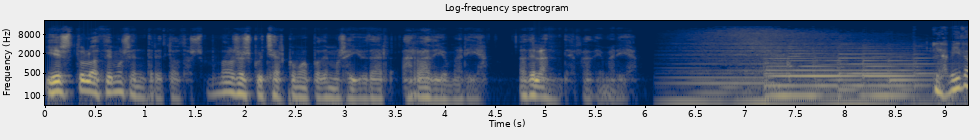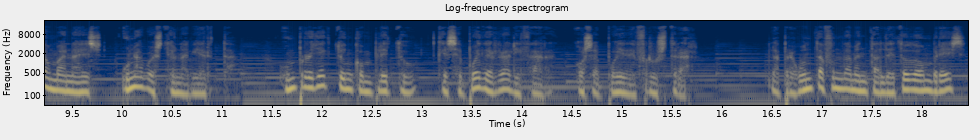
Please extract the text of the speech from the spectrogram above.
Y esto lo hacemos entre todos. Vamos a escuchar cómo podemos ayudar a Radio María. Adelante, Radio María. La vida humana es una cuestión abierta, un proyecto incompleto que se puede realizar o se puede frustrar. La pregunta fundamental de todo hombre es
